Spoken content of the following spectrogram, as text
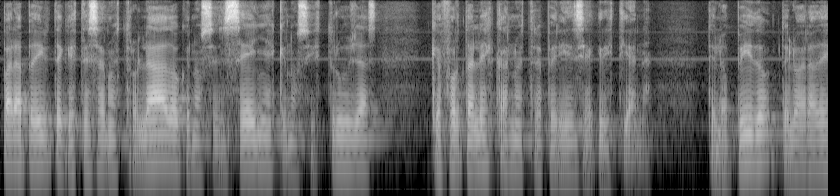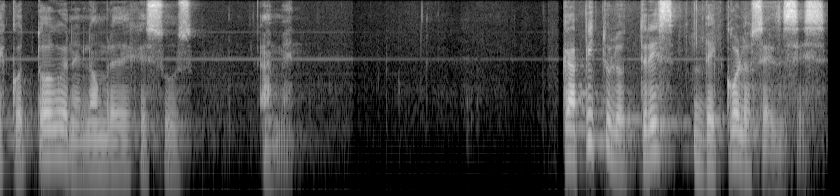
para pedirte que estés a nuestro lado, que nos enseñes, que nos instruyas, que fortalezcas nuestra experiencia cristiana. Te lo pido, te lo agradezco todo en el nombre de Jesús. Amén. Capítulo 3 de Colosenses.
